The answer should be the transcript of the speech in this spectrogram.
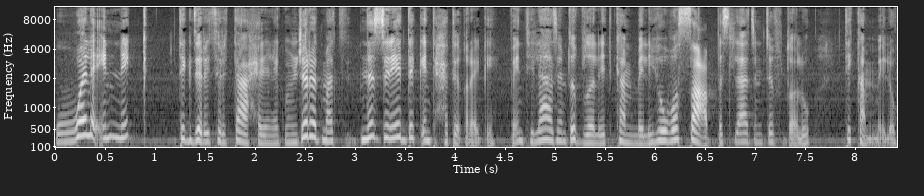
ولا إنك تقدري ترتاحي لإنك بمجرد ما تنزل يدك أنت حتغرقي. فأنت لازم تفضلي تكملي. هو صعب بس لازم تفضلوا تكملوا.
